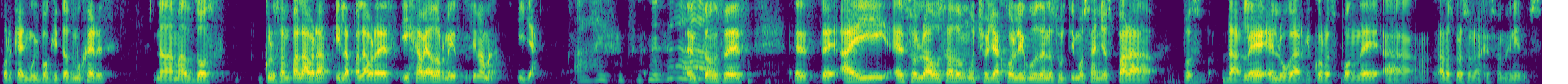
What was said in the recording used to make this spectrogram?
porque hay muy poquitas mujeres, nada más dos cruzan palabra y la palabra es hija, ve a dormir. Sí, mamá, y ya. Ay. Entonces, este, ahí eso lo ha usado mucho ya Hollywood en los últimos años para, pues, darle el lugar que corresponde a, a los personajes femeninos.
